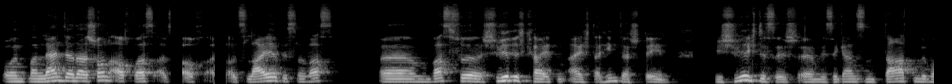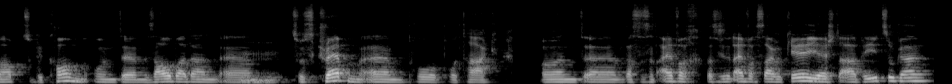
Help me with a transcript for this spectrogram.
Und man lernt ja da schon auch was, als, auch als Laie ein bisschen was, ähm, was für Schwierigkeiten eigentlich dahinter stehen. Wie schwierig das ist, ähm, diese ganzen Daten überhaupt zu bekommen und ähm, sauber dann ähm, mhm. zu scrappen ähm, pro, pro Tag. Und dass es nicht einfach, dass ich nicht einfach sage, okay, hier ist der API-Zugang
